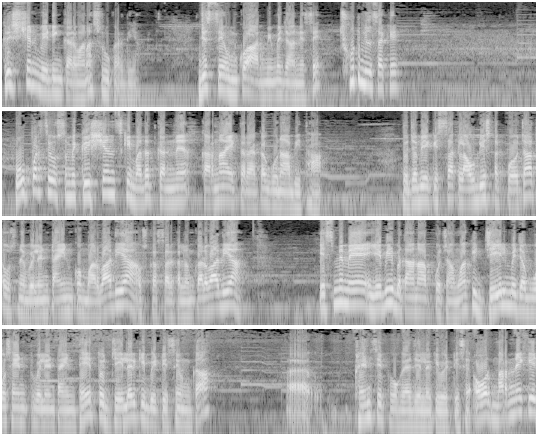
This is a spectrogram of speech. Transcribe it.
क्रिश्चियन वेडिंग करवाना शुरू कर दिया, जिससे उनको आर्मी में जाने से छूट मिल सके। ऊपर से उस समय क्रिश्चियंस की मदद करने, करना एक तरह का गुनाह भी था। तो जब ये किस्सा क्लाउडियस तक पहुँचा तो उसने वेलेंटाइन को मरवा दिया, उसका सर कलम करवा दिया। इसमें मैं ये भी बताना आपको चाहूँगा कि जेल में जब वो सेंट वेलेंटाइन थे तो जेलर की बेटी से उनका फ्रेंडशिप हो गया जेलर की बेटी से। और मरने के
